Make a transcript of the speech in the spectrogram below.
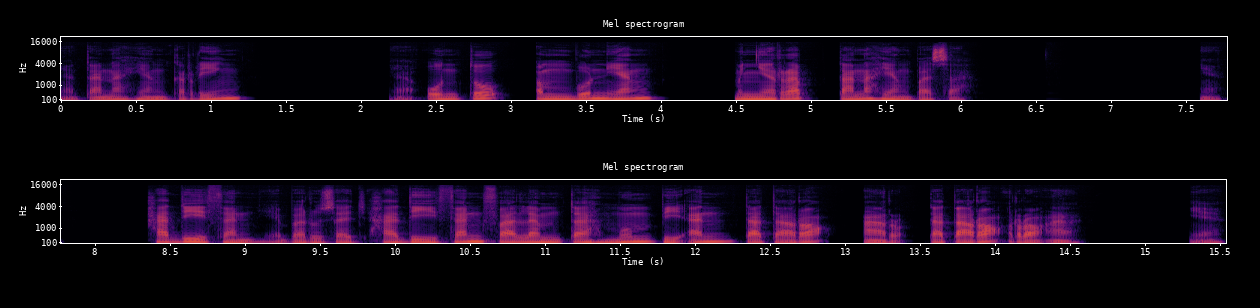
ya tanah yang kering ya untuk embun yang menyerap tanah yang basah. Ya. Hadithan ya baru saja hadithan falam tahmum bi an tatara' tatara' ra'a ya.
